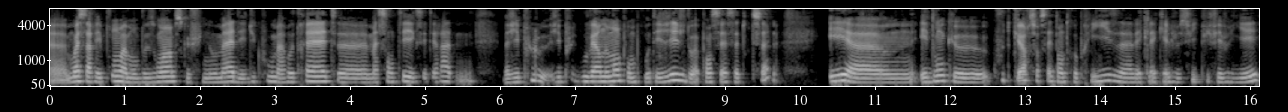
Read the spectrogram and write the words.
Euh, moi, ça répond à mon besoin parce que je suis nomade et du coup, ma retraite, euh, ma santé, etc. Bah, j'ai plus, j'ai plus de gouvernement pour me protéger. Je dois penser à ça toute seule. Et, euh, donc, coup de cœur sur cette entreprise avec laquelle je suis depuis février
